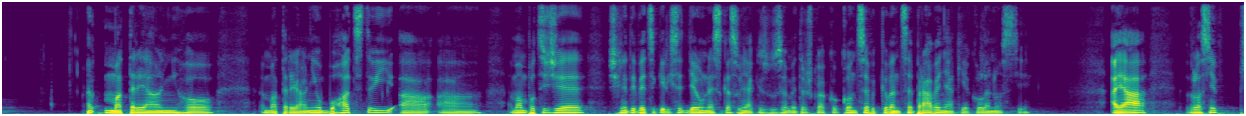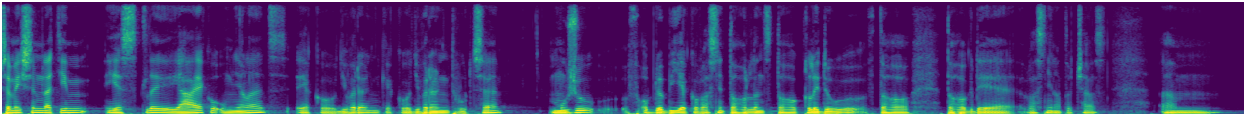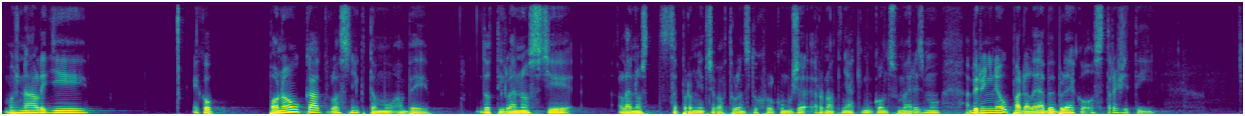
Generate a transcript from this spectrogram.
materiálního materiálního bohatství a, a, a mám pocit, že všechny ty věci, které se dějí dneska, jsou nějakým způsobem i trošku jako konsekvence právě nějaké jako lenosti. A já vlastně přemýšlím nad tím, jestli já jako umělec, jako divadelník, jako divadelní tvůrce, můžu v období jako vlastně tohohle z toho klidu, v toho, toho, kdy je vlastně na to čas, um, možná lidi jako ponoukat vlastně k tomu, aby do té lenosti, lenost se pro mě třeba v tuhle tu chvilku může rovnat nějakému konsumerismu, aby do ní neupadali, aby byli jako ostražitý.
